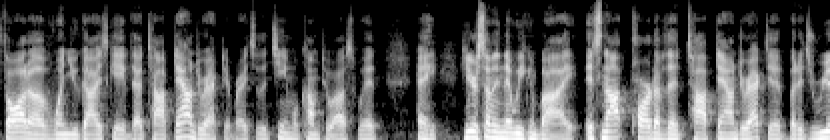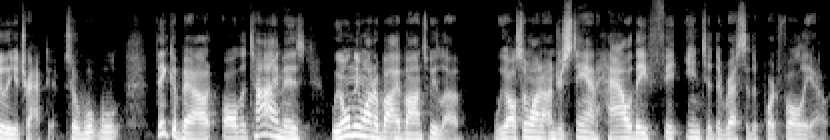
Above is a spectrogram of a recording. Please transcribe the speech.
thought of when you guys gave that top down directive, right? So the team will come to us with, hey, here's something that we can buy. It's not part of the top down directive, but it's really attractive. So what we'll think about all the time is we only want to buy bonds we love. We also want to understand how they fit into the rest of the portfolio.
